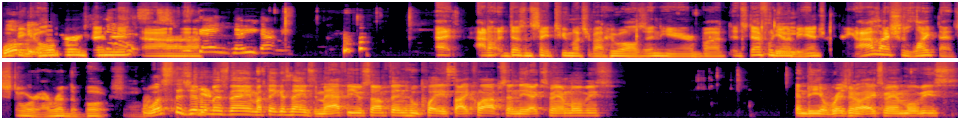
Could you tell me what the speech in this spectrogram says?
Whoopi. Whoopi Goldberg's in it. Yes. Uh, okay, no, you got me. I, I don't. It doesn't say too much about who all's in here, but it's definitely going to be interesting. I actually like that story. I read the book, so What's the gentleman's name? I think his name's Matthew something, who plays Cyclops in the X Men movies. In the original X Men movies,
